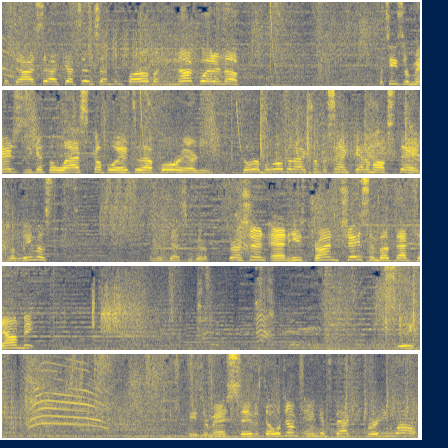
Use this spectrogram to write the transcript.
The dodge attack gets in, him far, but not quite enough. Batista manages to get the last couple of hits of that forward air, just build up a little bit extra percent, get him off stage. But Lima's he's got some good aggression, and he's trying to chase him, but that down beat. See. Teaser managed to save his double jump and gets back pretty well.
